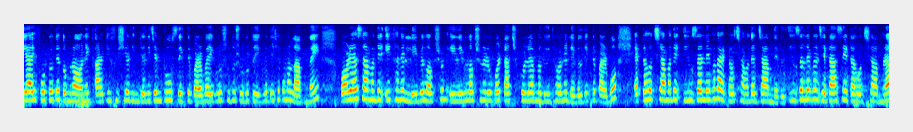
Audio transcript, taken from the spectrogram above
এআই ফটোতে তোমরা অনেক আর্টিফিশিয়াল ইন্টেলিজেন্ট টুলস দেখতে পারবা। এগুলো শুধু শুধু তো এগুলো দেখে কোনো লাভ নাই। পরে আছে আমাদের এখানে লেভেল অপশন এই লেভেল অপশনের উপর টাচ করলে আমরা দুই ধরনের লেভেল দেখতে পারব। একটা একটা হচ্ছে আমাদের ইউজার লেভেল আর একটা হচ্ছে আমাদের জাম লেভেল ইউজার লেভেল যেটা আছে, এটা হচ্ছে আমরা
